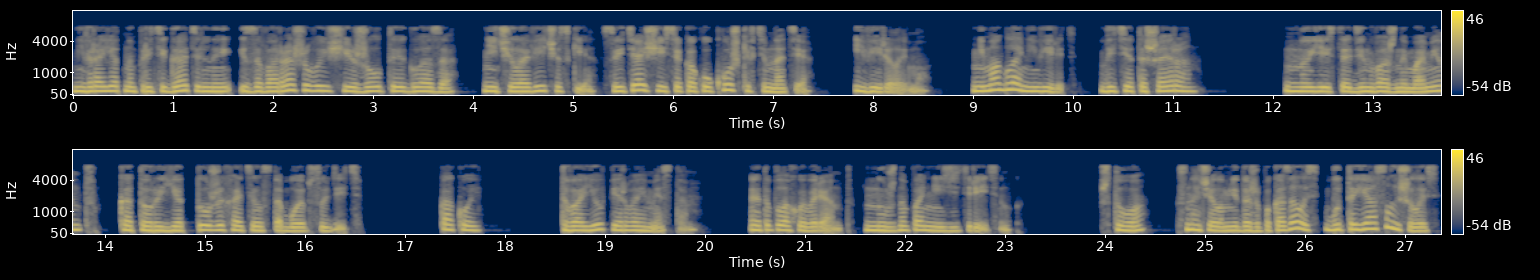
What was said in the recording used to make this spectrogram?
невероятно притягательные и завораживающие желтые глаза нечеловеческие, светящиеся, как у кошки в темноте, и верила ему. Не могла не верить, ведь это Шайран. Но есть один важный момент, который я тоже хотел с тобой обсудить. Какой? Твое первое место. Это плохой вариант. Нужно понизить рейтинг. Что? Сначала мне даже показалось, будто я ослышалась.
